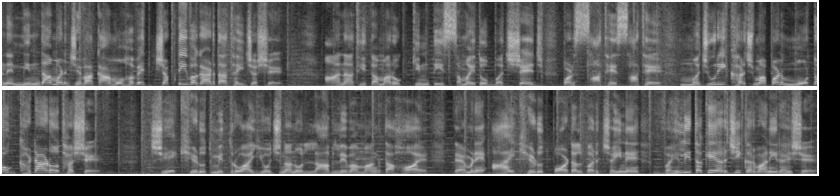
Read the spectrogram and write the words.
અને નિંદામણ જેવા કામો હવે ચપટી વગાડતા થઈ જશે. આનાથી તમારો કિંમતી સમય તો બચશે જ, પણ સાથે સાથે મજૂરી ખર્ચમાં પણ મોટો ઘટાડો થશે. જે ખેડૂત મિત્રો આ યોજનાનો લાભ લેવા માંગતા હોય, તેમણે આઈ ખેડૂત પોર્ટલ પર જઈને વહેલી તકે અરજી કરવાની રહેશે.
